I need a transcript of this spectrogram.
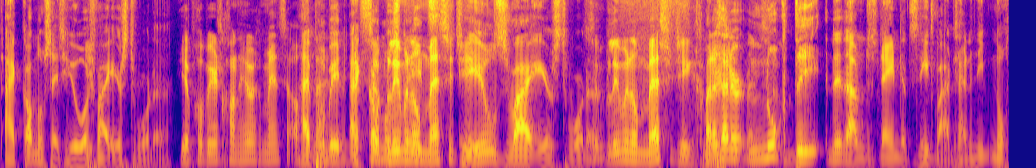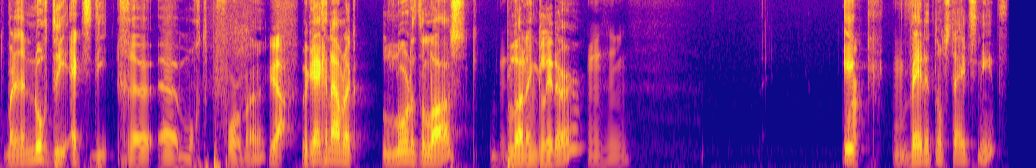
Hij kan nog steeds heel erg zwaar eerst worden. Je probeert gewoon heel erg mensen af Hij te leiden. probeert, hij kan subliminal messaging. heel zwaar eerst worden. Subliminal messaging. Maar er zijn er nog drie. nee, Nou, dus nee, dat is niet waar. Er zijn er niet nog. Maar er zijn nog drie acts die ge, eh, mochten performen. Ja. We kregen namelijk Lord of the Lost, Blood and Glitter. Mhm. Ik weet het nog steeds niet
